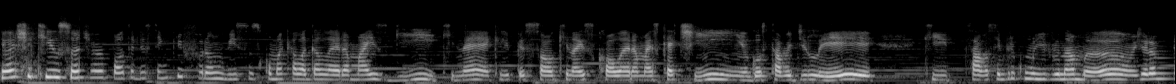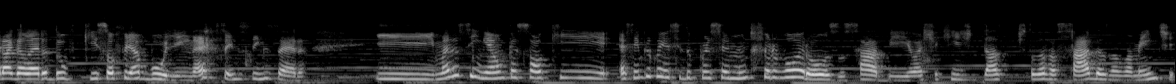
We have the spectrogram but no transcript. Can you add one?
Eu acho que os fãs de Harry Potter eles sempre foram vistos como aquela galera mais geek, né? Aquele pessoal que na escola era mais quietinho, gostava de ler, que estava sempre com o livro na mão. Geralmente era a galera do que sofria bullying, né? Sendo sincera. E, mas assim, é um pessoal que é sempre conhecido por ser muito fervoroso, sabe? Eu acho que das, de todas as sagas, novamente,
